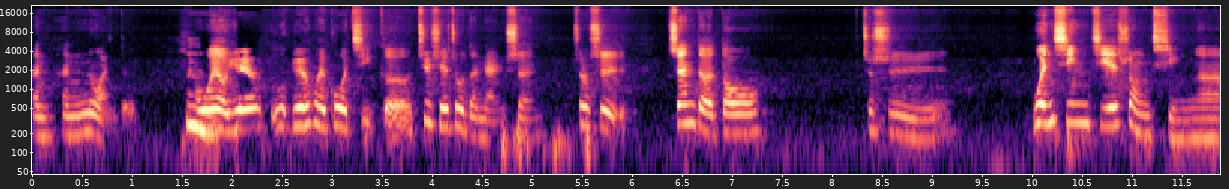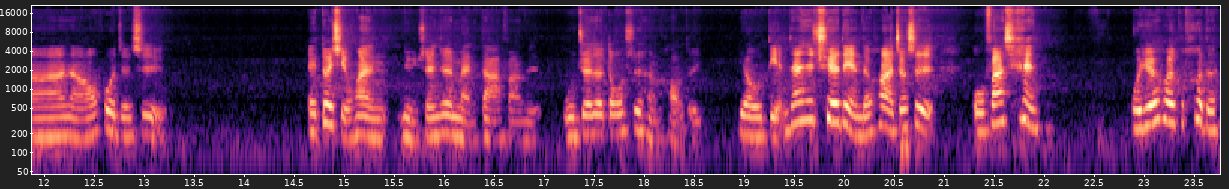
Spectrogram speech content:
很很暖的。我有约约会过几个巨蟹座的男生，就是真的都就是温馨接送情啊，然后或者是。哎，对，喜欢女生就是蛮大方的，我觉得都是很好的优点。但是缺点的话，就是我发现我约会过的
